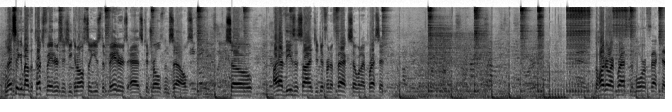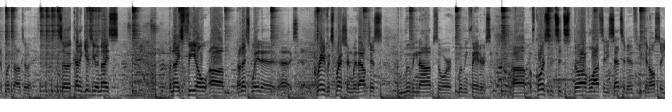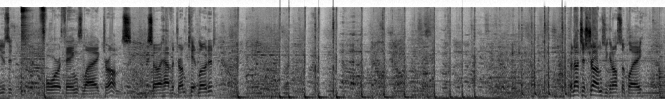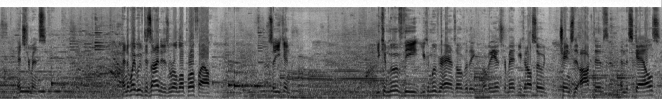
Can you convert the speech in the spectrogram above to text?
The nice thing about the touch faders is you can also use the faders as controls themselves. So I have these assigned to different effects, so when I press it, the harder I press, the more effect that it puts onto it. So it kind of gives you a nice a nice feel, um, a nice way to uh, creative expression without just moving knobs or moving faders. Um, of course, it's, it's they're all velocity sensitive. You can also use it for things like drums. So I have a drum kit loaded. But not just drums, you can also play instruments. And the way we've designed it is real low profile. So you can you can move the you can move your hands over the over the instrument. You can also change the octaves and the scales.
